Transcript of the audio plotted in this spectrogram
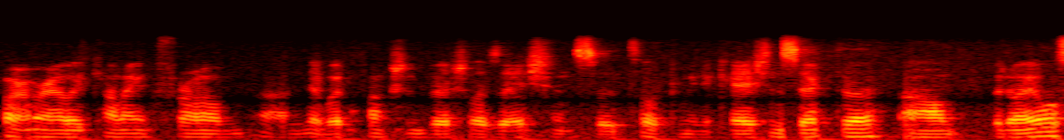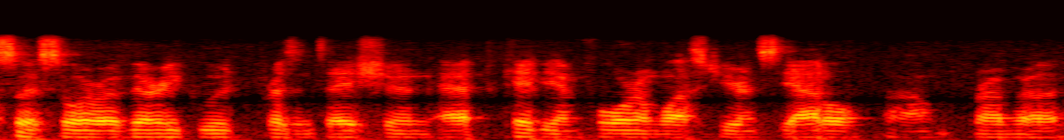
primarily coming from uh, network function virtualization, so the telecommunications sector. Um, but I also saw a very good presentation at KVM Forum last year in Seattle um, from an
